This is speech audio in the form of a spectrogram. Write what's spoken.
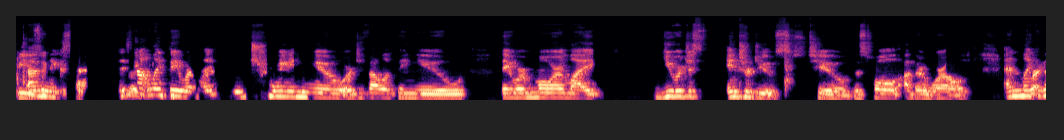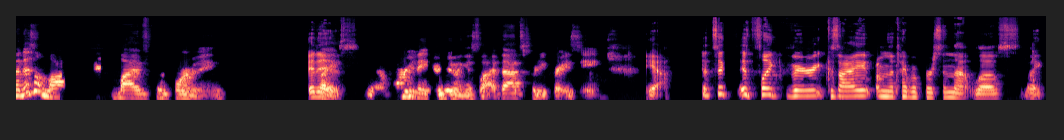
Music, that makes sense. It's like, not like they were like training you or developing you. They were more like you were just introduced to this whole other world. And like right. that is a lot live performing. It like, is. Yeah. Everything you're doing is live. That's pretty crazy. Yeah. It's it's like very because I I'm the type of person that loves like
